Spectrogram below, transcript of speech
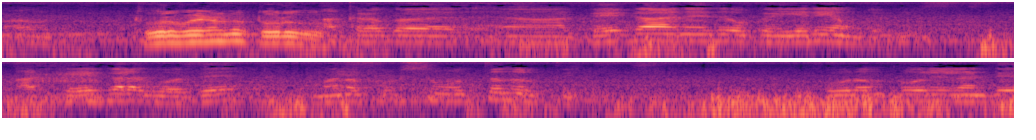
బాగుంటుంది టూర్ పోయిన టూర్ అక్కడ ఒక టేకా అనేది ఒక ఏరియా ఉంటుంది. ఆ టేకాలకు పోతే మన ఫుడ్స్ మొత్తం దొరుకుతాయి. పూరం పోలీలు అంటే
